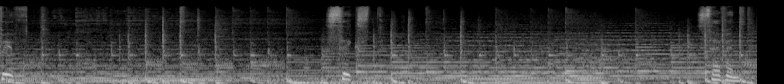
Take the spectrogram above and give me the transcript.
fifth sixth seventh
